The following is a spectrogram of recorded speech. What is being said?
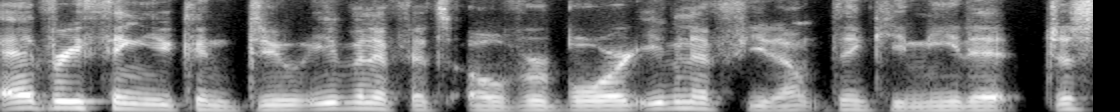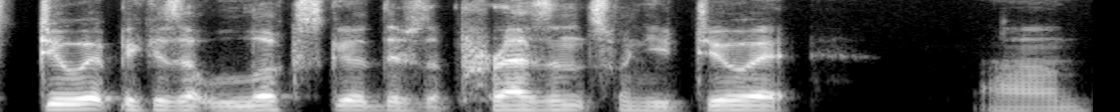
everything you can do, even if it's overboard, even if you don't think you need it, just do it because it looks good. There's a presence when you do it. Um,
